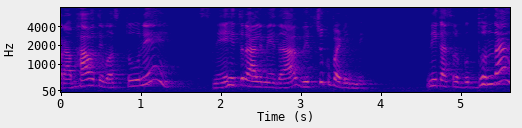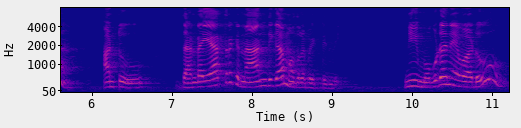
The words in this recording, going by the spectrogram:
ప్రభావతి వస్తూనే స్నేహితురాలి మీద విరుచుకుపడింది. నీకు అసలు బుద్ధుందా? అంటూ దండయాత్రకి నాందిగా మొదలుపెట్టింది. నీ మొగుడనేవాడు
